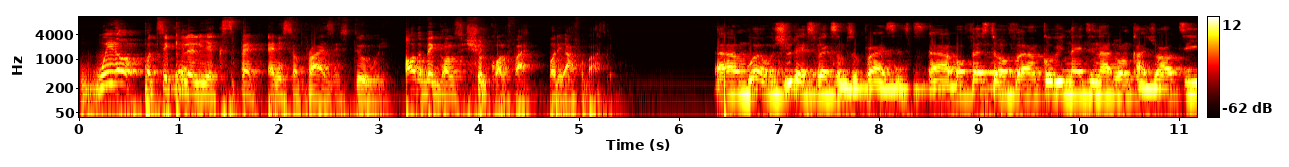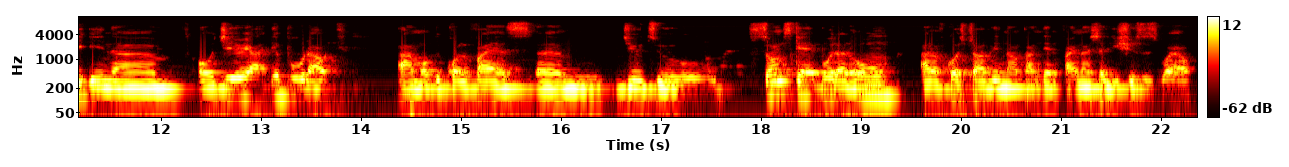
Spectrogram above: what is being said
We don't particularly expect any surprises, do we? All the big guns should qualify for the AfroBasket. Um, well, we should expect some surprises. Uh, but first off, uh, COVID 19 had one casualty in um, Algeria. They pulled out um, of the qualifiers um, due to some scare both at home and, of course, traveling out and then financial issues as well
